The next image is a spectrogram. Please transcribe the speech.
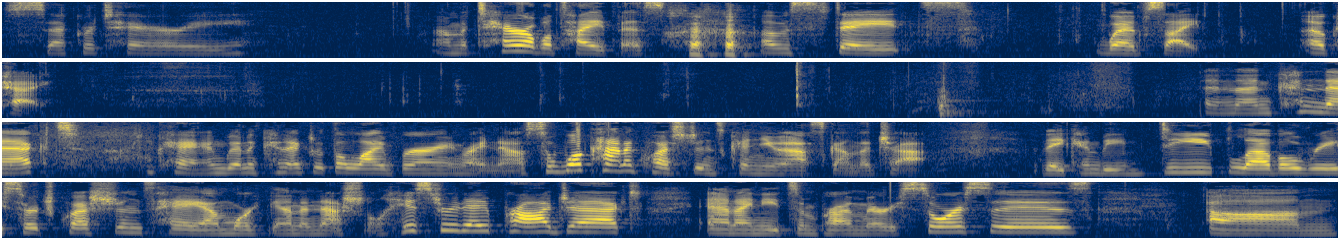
secretary? I'm a terrible typist of state's website. Okay. And then connect. Okay, I'm going to connect with the librarian right now. So, what kind of questions can you ask on the chat? They can be deep level research questions. Hey, I'm working on a National History Day project and I need some primary sources. Um,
